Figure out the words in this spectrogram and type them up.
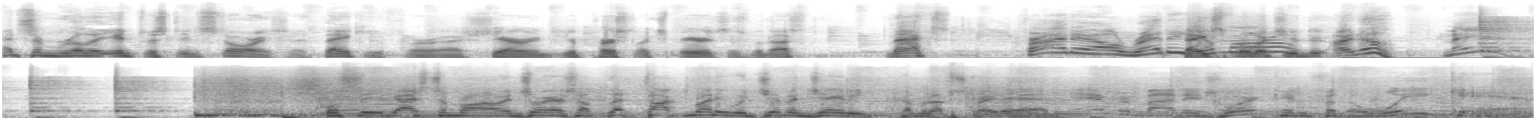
Had some really interesting stories. Uh, thank you for uh, sharing your personal experiences with us. Max, Friday already. thanks Tomorrow? for what you do. I know. man. We'll see you guys tomorrow. Enjoy yourself. Let's talk money with Jim and Jamie coming up straight ahead. Everybody's working for the weekend.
